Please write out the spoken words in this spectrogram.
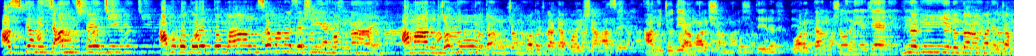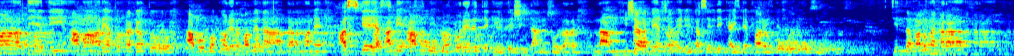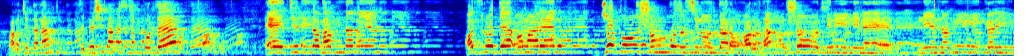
আজকে আমি চান্স পেয়েছি। আবু বকরের তো মাল সামানা বেশি এখন নাই। আমার যত ধন সম্পদ, টাকা, পয়সা আছে, আমি যদি আমার সম্পত্তির অর্ধাংশ নিয়ে যে নবীর দরবারে জমা দিয়ে দিই, আমার এত টাকা তো আবু বকরের হবে না। তার মানে আজকে আমি আবু বকরের থেকে বেশি দান করার নাম হিসাবে নবীর কাছে লেখাইতে পারব। চিন্তা ভালো না খারাপ? ভালো চিন্তা না? যে বেশি দান আজকে আমি করতে পারব। এই চিন্তা ভাবনা নিয়ে হজরতে ওমারের যত সম্পদ ছিল তার অর্ধাংশ তিনি নিলেন। নিয়ে নবী করিম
